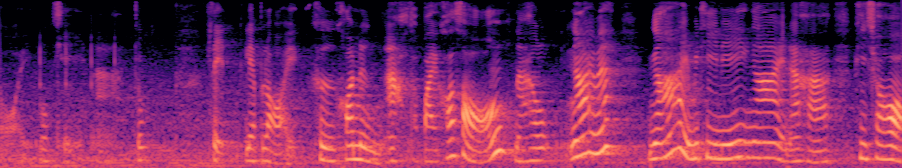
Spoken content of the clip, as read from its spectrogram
400โอเคอะ ร็จเรียบร้อย คือข้อ 1 อะ ต่อไปข้อ 2 นะคะ ง่ายไหมง่ายวิธีนี้ง่ายนะคะ พี่ชอบ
